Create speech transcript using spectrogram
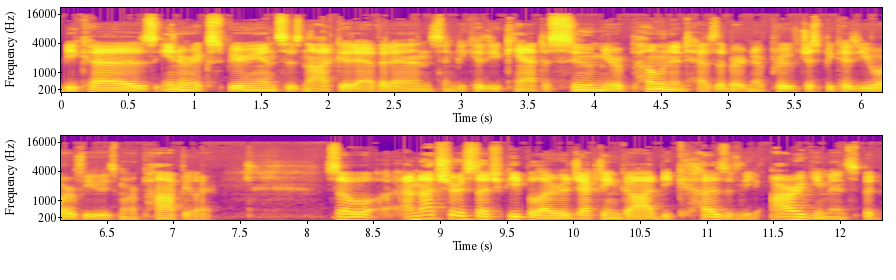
because inner experience is not good evidence and because you can't assume your opponent has the burden of proof just because your view is more popular. So I'm not sure such people are rejecting God because of the arguments, but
